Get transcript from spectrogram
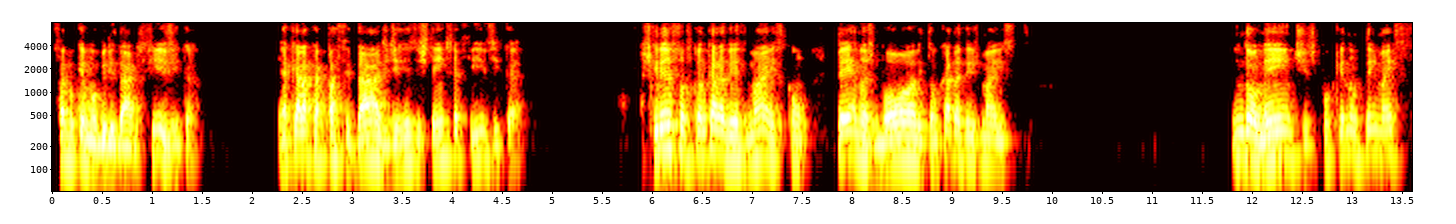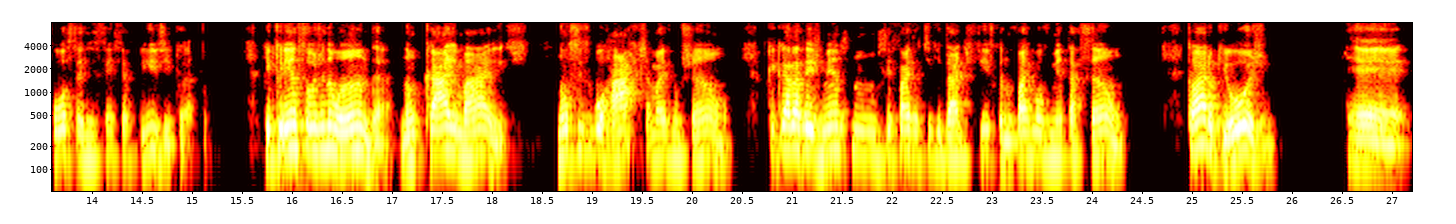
Sabe o que é mobilidade física? É aquela capacidade de resistência física. As crianças estão ficando cada vez mais com pernas mole, estão cada vez mais indolentes, porque não tem mais força e resistência física. Porque criança hoje não anda, não cai mais, não se esborracha mais no chão, porque cada vez menos não se faz atividade física, não faz movimentação. Claro que hoje é,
